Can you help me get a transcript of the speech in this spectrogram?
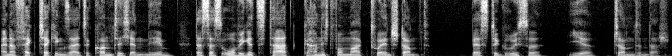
Einer Fact-Checking-Seite konnte ich entnehmen, dass das obige Zitat gar nicht von Mark Twain stammt. Beste Grüße, ihr John Dindash.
